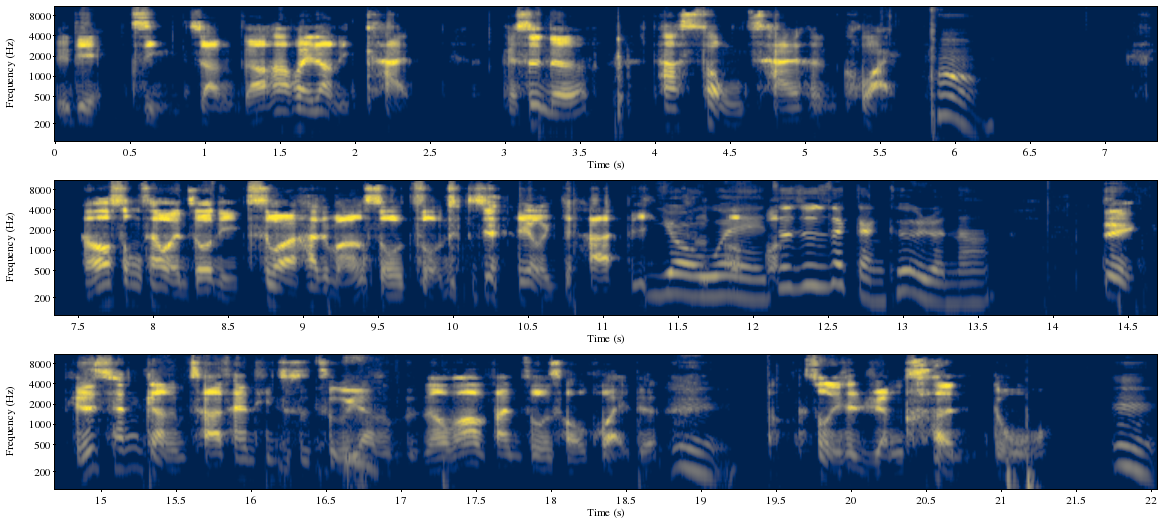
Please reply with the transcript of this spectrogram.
有点紧张，然后他会让你看，可是呢，他送餐很快，嗯，然后送餐完之后你吃完他就马上收走，就觉得很有压力。有喂、欸，这就是在赶客人呐、啊。对，可是香港茶餐厅就是这个样子，然后他们翻桌超快的，嗯，重点是人很多，嗯，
